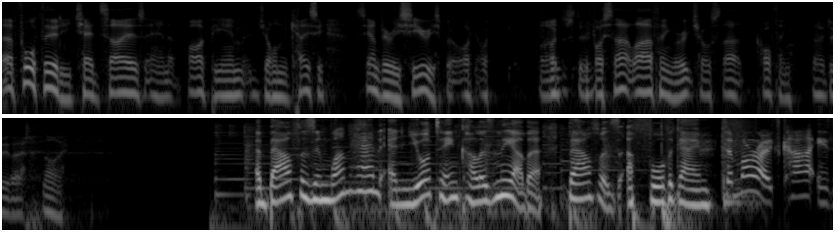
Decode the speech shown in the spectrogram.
Uh, 4.30, Chad Sayers, and at 5 p.m., John Casey. sound very serious, but I, I, if, I I, if I start laughing, Rich, I'll start coughing. Don't do that. No. A Balfour's in one hand and your team colours in the other. Balfour's are for the game. Tomorrow's car is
